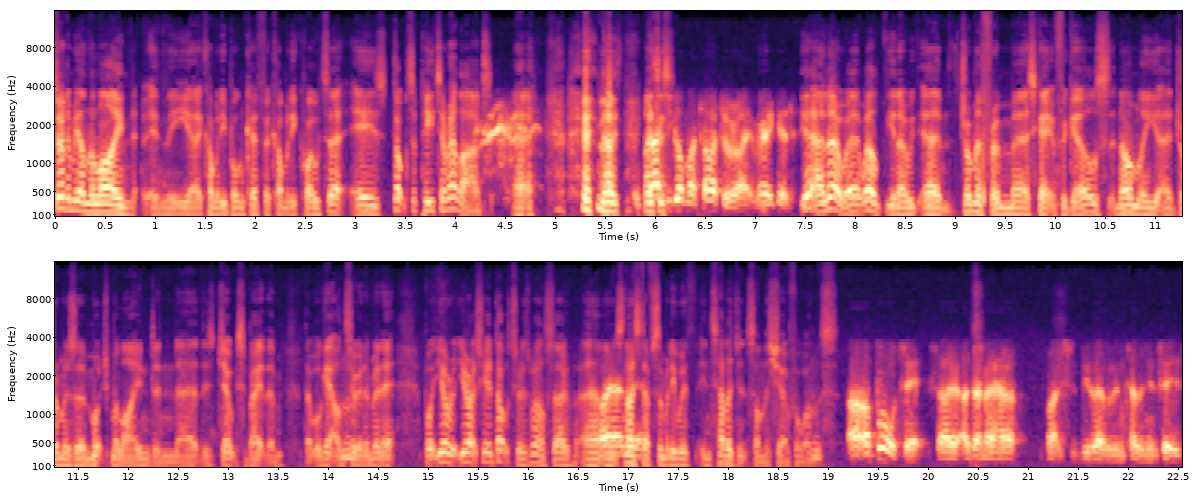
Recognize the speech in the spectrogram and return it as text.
Joining me on the line in the uh, comedy bunker for Comedy Quota is Dr. Peter Ellard. Uh, nice, nice to... you got my title right. Very good. Yeah, I know. Uh, well, you know, um, drummer from uh, Scouting for Girls. Normally, uh, drummers are much maligned, and uh, there's jokes about them that we'll get onto mm. in a minute. But you're you're actually a doctor as well, so it's nice yeah. to have somebody with intelligence on the show for once. I, I bought it, so I don't know how much the level of intelligence is.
